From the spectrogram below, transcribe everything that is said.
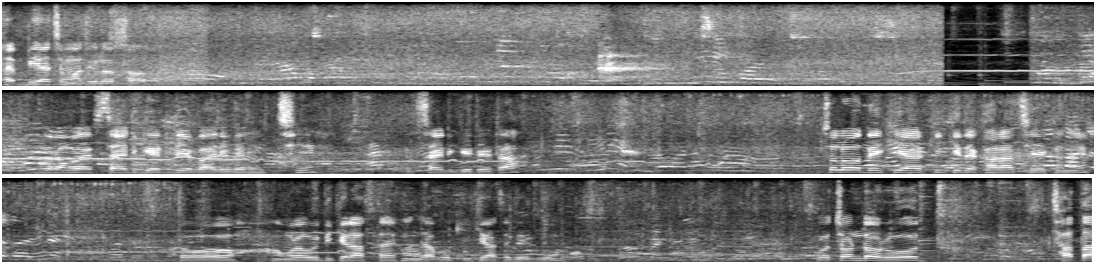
হ্যাপি আছে মাছগুলো সব। এবার আমরা এক সাইড গেট দিয়ে বাইরে বের হচ্ছি। এক সাইড গেট এটা। চলো দেখি আর কি কি দেখার আছে এখানে। তো আমরা ওইদিকে রাস্তা এখন যাব, কি কি আছে দেখব। প্রচণ্ড রোদ। ছাতা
